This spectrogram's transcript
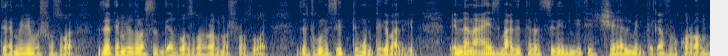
تعملي مشروع صغير إزاي تعملي دراسة جدوى صغيرة لمشروع صغير إزاي تكوني ست منتجة بعد كده. لأن أنا عايز بعد ثلاث سنين دي تتشال من تكافل الكرامة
